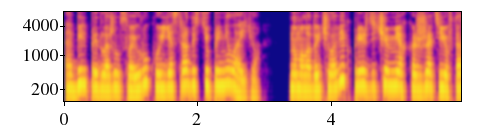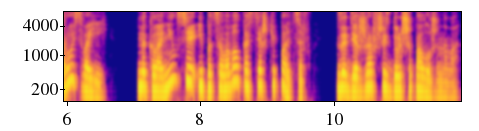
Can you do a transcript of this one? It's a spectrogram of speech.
Абель предложил свою руку, и я с радостью приняла ее. Но молодой человек, прежде чем мягко сжать ее второй своей, наклонился и поцеловал костяшки пальцев, задержавшись дольше положенного.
